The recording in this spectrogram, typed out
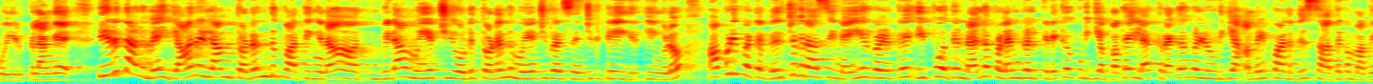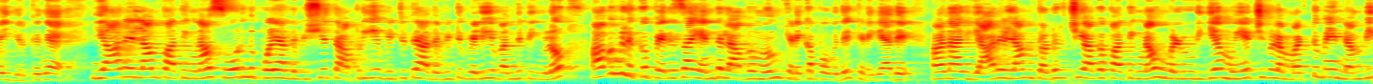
போயிருக்கலாங்க. இருந்தாலுமே யாரெல்லாம் தொடர்ந்து பார்த்தீங்கன்னா விடாமுயற்சியோடு தொடர்ந்து முயற்சிகள் செஞ்சுக்கிட்டே இருக்கீங்களோ அப்படிப்பட்ட விருச்சக ராசி நேயர்களுக்கு இப்போது நல்ல பலன்கள் கிடைக்கக்கூடிய வகையில் கிரகங்களுடைய அமைப்பானது சாதகமாக இருக்குங்க. யாரெல்லாம் பார்த்தீங்கன்னா சோர்ந்து போய் அந்த விஷயத்தை அப்படியே விட்டுட்டு அதை விட்டு வெளியே வந்துட்டீங்களோ அவங்களுக்கு பெருசாக எந்த லாபமும் கிடைக்க போவது கிடையாது. ஆனால் யாரெல்லாம் தொடர்ச்சியாக பார்த்தீங்கன்னா உங்களுடைய முயற்சிகளை மட்டுமே நம்பி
